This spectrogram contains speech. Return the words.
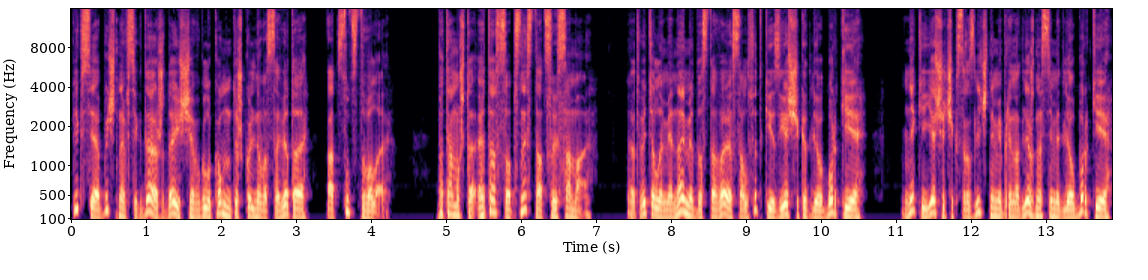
Пикси, обычно всегда ожидающая в углу комнаты школьного совета, отсутствовала. «Потому что это собственной стации сама», — ответила Минами, доставая салфетки из ящика для уборки, некий ящичек с различными принадлежностями для уборки,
